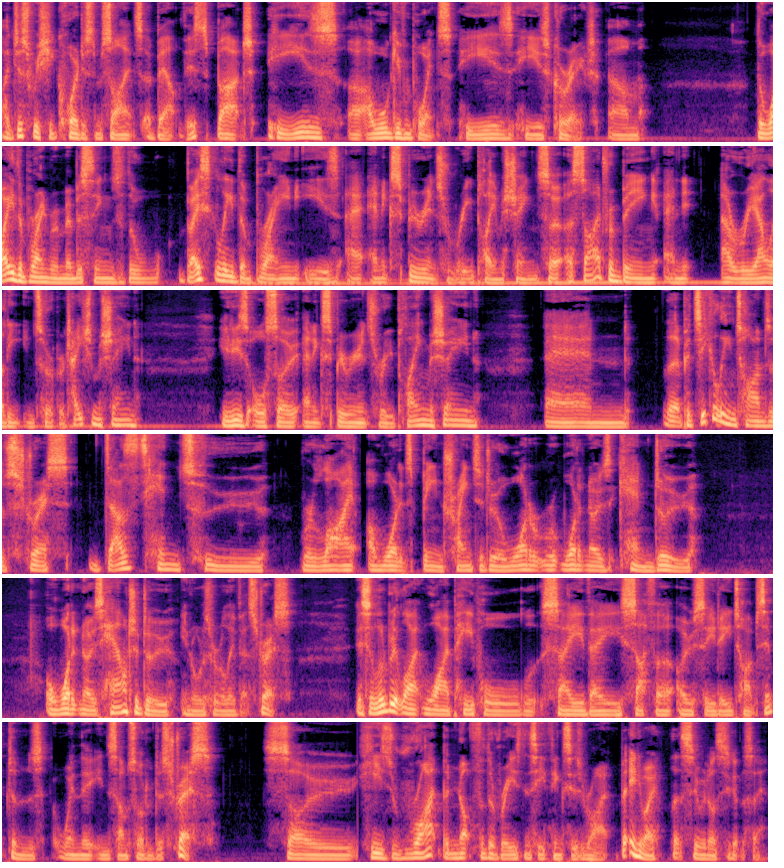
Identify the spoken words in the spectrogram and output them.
I just wish he quoted some science about this, but he is. Uh, I will give him points. He is. He is correct. Um, the way the brain remembers things, the basically the brain is a, an experience replay machine. So aside from being an a reality interpretation machine, it is also an experience replaying machine, and particularly in times of stress, does tend to rely on what it's been trained to do, or what it, what it knows it can do, or what it knows how to do in order to relieve that stress. It's a little bit like why people say they suffer OCD type symptoms when they're in some sort of distress. So he's right, but not for the reasons he thinks is right. But anyway, let's see what else he's got to say.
